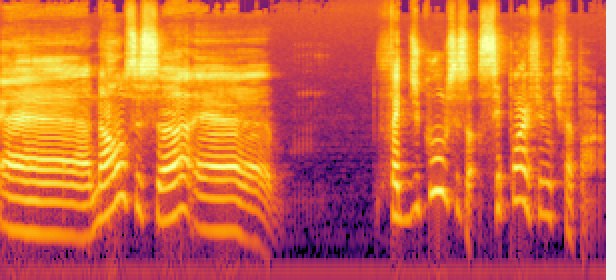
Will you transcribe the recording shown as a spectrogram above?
Euh, non, c'est ça. Euh... Fait que du coup, c'est ça. C'est pas un film qui fait peur.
